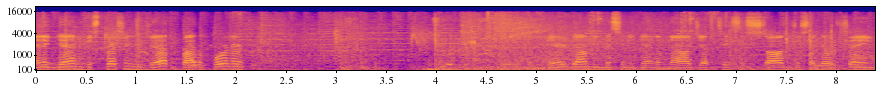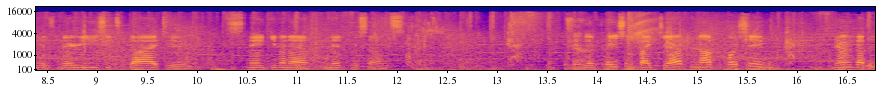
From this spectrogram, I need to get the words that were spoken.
And again, just pressuring Jeff by the corner. The Nair down B missing again, and now Jeff takes the stock. Just like I was saying, it's very easy to die to Snake, even at mid percents. A good patience by Jeff, not pushing, knowing that the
